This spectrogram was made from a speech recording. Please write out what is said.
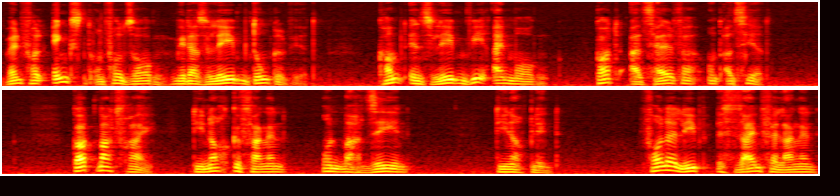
Wenn voll Ängsten und voll Sorgen mir das Leben dunkel wird, kommt ins Leben wie ein Morgen, Gott als Helfer und als Hirt. Gott macht frei, die noch gefangen und macht sehen, die noch blind. Voller Lieb ist sein Verlangen,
